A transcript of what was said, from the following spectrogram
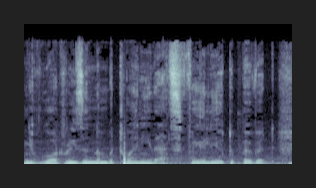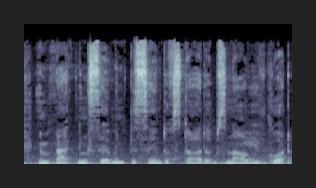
you've got reason number 20 that's failure to pivot impacting 7% of startups. Now you've got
